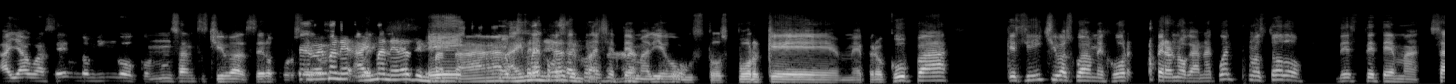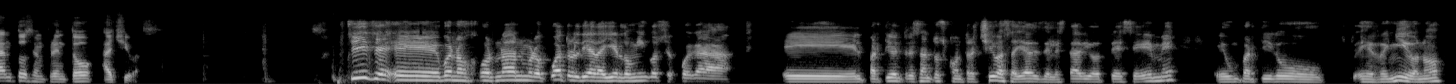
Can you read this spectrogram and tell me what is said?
hay aguas, ¿eh? Un domingo con un Santos Chivas cero por cero. Pero hay, maneras de eh, empatar, hay maneras de empatar. con ese tema, Diego Bustos, porque me preocupa que sí, Chivas juega mejor, pero no gana. Cuéntanos todo de este tema. Santos enfrentó a Chivas. Sí, eh, bueno, jornada número cuatro, el día de ayer domingo se juega eh, el partido entre Santos contra Chivas allá desde el estadio TSM, eh, un partido eh, reñido, ¿no?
